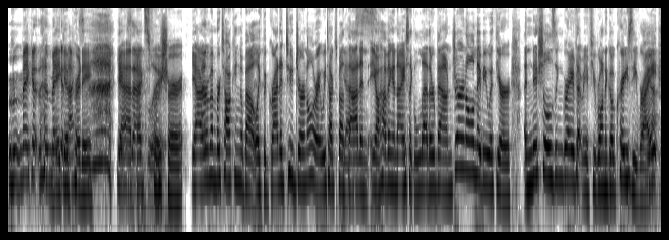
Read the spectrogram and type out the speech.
make it make, make it, it nice. pretty yeah exactly. that's for sure yeah i remember talking about like the gratitude journal right we talked about yes. that and you know having a nice like leather bound journal maybe with your initials engraved i mean if you want to go crazy right yeah.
